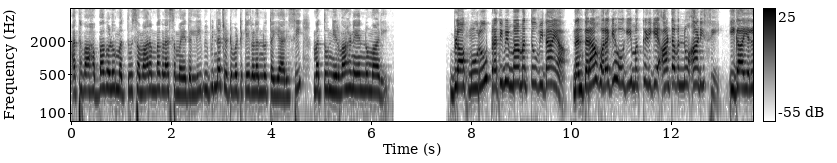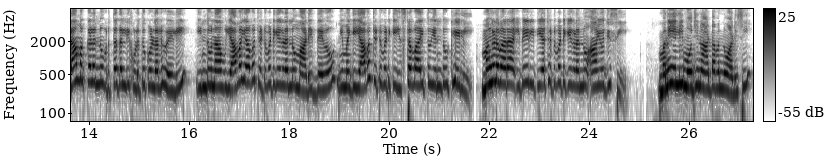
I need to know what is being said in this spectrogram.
ಅಥವಾ ಹಬ್ಬಗಳು ಮತ್ತು ಸಮಾರಂಭಗಳ ಸಮಯದಲ್ಲಿ ವಿಭಿನ್ನ ಚಟುವಟಿಕೆಗಳನ್ನು ತಯಾರಿಸಿ ಮತ್ತು ನಿರ್ವಹಣೆಯನ್ನು ಮಾಡಿ. ಬ್ಲಾಕ್ ಮೂರು, ಪ್ರತಿಬಿಂಬ ಮತ್ತು ವಿದಾಯ. ನಂತರ ಹೊರಗೆ ಹೋಗಿ ಮಕ್ಕಳಿಗೆ ಆಟವನ್ನು ಆಡಿಸಿ. ಈಗ ಎಲ್ಲಾ ಮಕ್ಕಳನ್ನು ವೃತ್ತದಲ್ಲಿ ಕುಳಿತುಕೊಳ್ಳಲು ಹೇಳಿ, ಇಂದು ನಾವು ಯಾವ ಯಾವ ಚಟುವಟಿಕೆಗಳನ್ನು ಮಾಡಿದ್ದೇವೋ, ನಿಮಗೆ ಯಾವ ಚಟುವಟಿಕೆ ಇಷ್ಟವಾಯಿತು ಎಂದು ಕೇಳಿ. ಮಂಗಳವಾರ ಇದೇ ರೀತಿಯ ಚಟುವಟಿಕೆಗಳನ್ನು ಆಯೋಜಿಸಿ. ಮನೆಯಲ್ಲಿ ಮೋಜಿನ ಆಟವನ್ನು ಆಡಿಸಿ,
